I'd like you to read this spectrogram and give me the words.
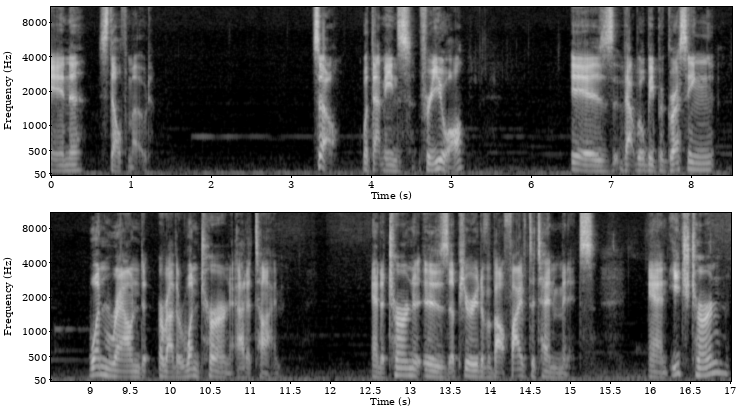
in stealth mode. So, what that means for you all is that we'll be progressing one round, or rather, one turn at a time. And a turn is a period of about five to ten minutes. And each turn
